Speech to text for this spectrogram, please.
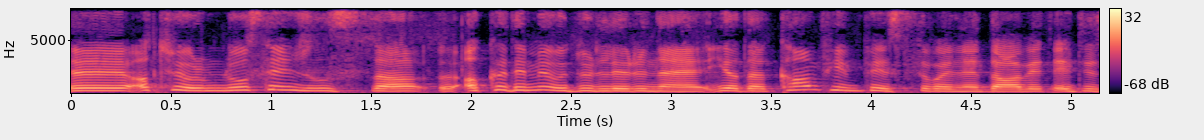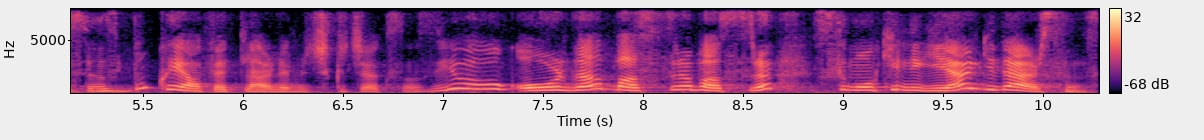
e, atıyorum Los Angeles'ta e, akademi ödüllerine ya da Cannes Film Festivali'ne davet edilseniz bu kıyafetlerle mi çıkacaksınız? Yok orada bastıra bastıra smokini giyer gidersiniz.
